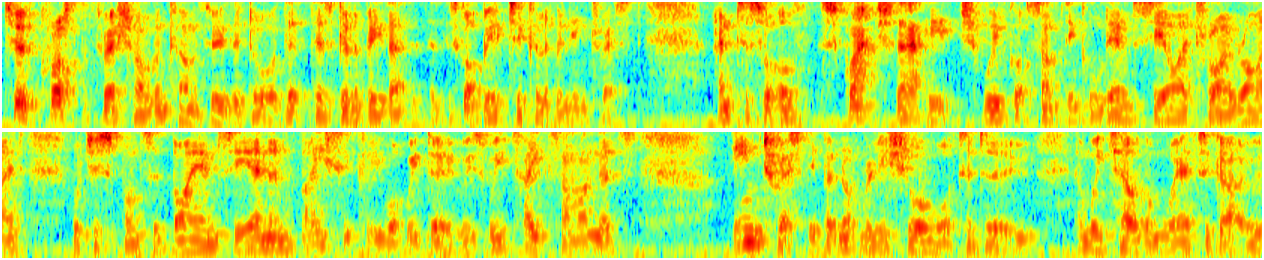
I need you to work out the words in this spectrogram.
to have crossed the threshold and come through the door, there's going to be that. There's got to be a tickle of an interest, and to sort of scratch that itch, we've got something called MCI Try Ride, which is sponsored by MCN. And basically, what we do is we take someone that's interested but not really sure what to do. And we tell them where to go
